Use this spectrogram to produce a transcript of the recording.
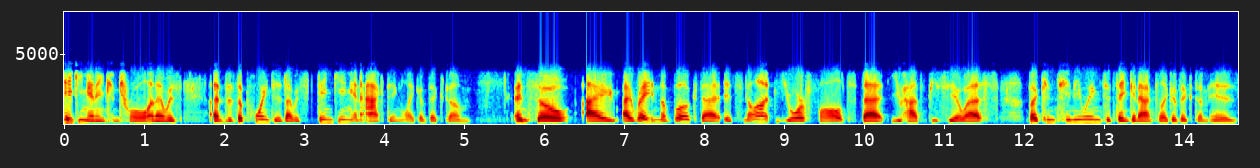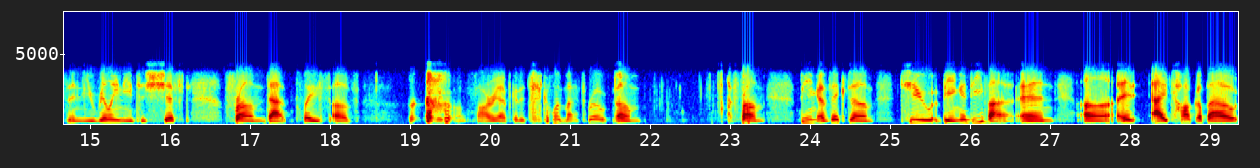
taking any control and I was uh, the, the point is I was thinking and acting like a victim. And so I I write in the book that it's not your fault that you have PCOS, but continuing to think and act like a victim is and you really need to shift from that place of I'm sorry, I've got a tickle in my throat. Um from being a victim to being a diva. And uh, I talk about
